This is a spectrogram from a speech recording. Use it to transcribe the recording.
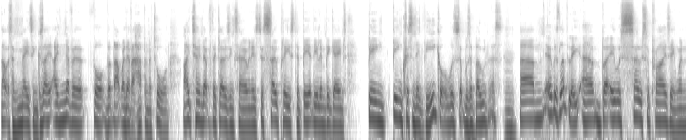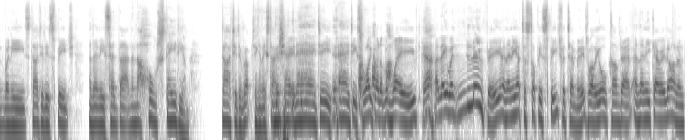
That was amazing because I, I never thought that that would ever happen at all. I turned up for the closing ceremony. Was just so pleased to be at the Olympic Games. Being being christened the Eagle was was a bonus. Um, it was lovely, uh, but it was so surprising when when he started his speech and then he said that, and then the whole stadium started erupting and they started shouting Eddie, Eddie. So I got up and waved, Yeah. and they went loopy, and then he had to stop his speech for ten minutes while they all calmed down, and then he carried on, and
